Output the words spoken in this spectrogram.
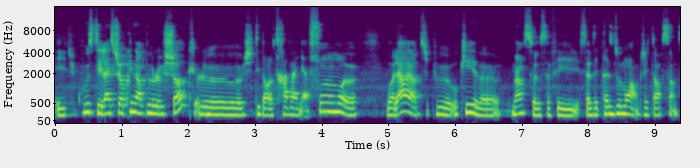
Et du coup c'était la surprise, un peu le choc. Le, j'étais dans le travail à fond. euh, voilà, un petit peu. Ok, euh, mince, ça fait, ça faisait presque deux mois que j'étais enceinte.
